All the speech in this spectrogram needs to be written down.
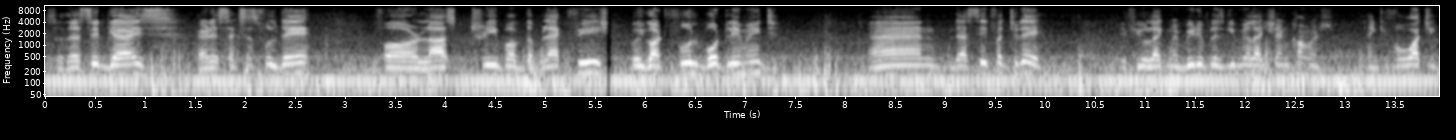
So that's it, guys. Had a successful day for last trip of the blackfish. We got full boat limit, and that's it for today. If you like my video, please give me a like, share, and comments. Thank you for watching.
